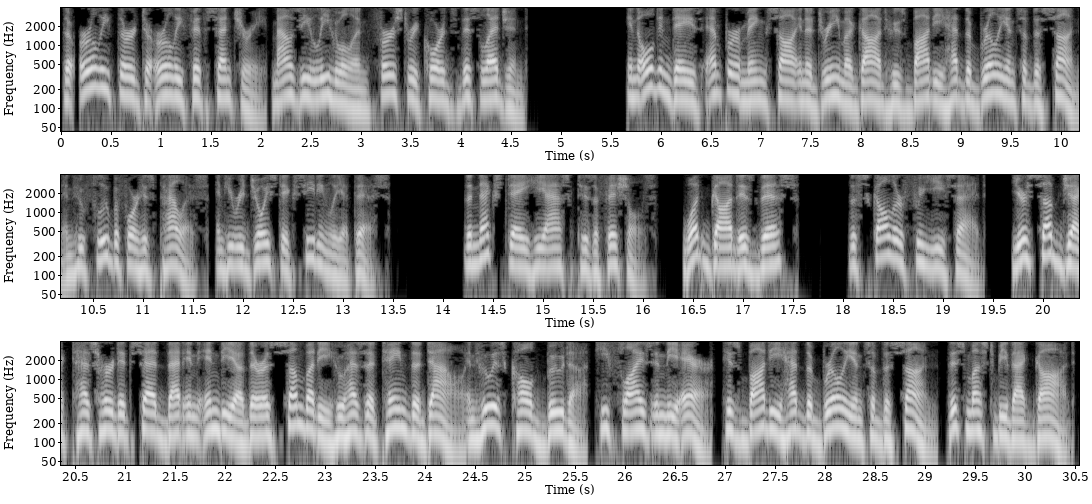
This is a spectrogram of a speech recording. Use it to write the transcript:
The early 3rd to early 5th century Mouzi Lihuolun first records this legend. In olden days Emperor Ming saw in a dream a god whose body had the brilliance of the sun and who flew before his palace, and he rejoiced exceedingly at this. The next day he asked his officials, "'What god is this?' The scholar Fu Yi said, your subject has heard it said that in India there is somebody who has attained the Tao and who is called Buddha, he flies in the air, his body had the brilliance of the sun, this must be that god.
